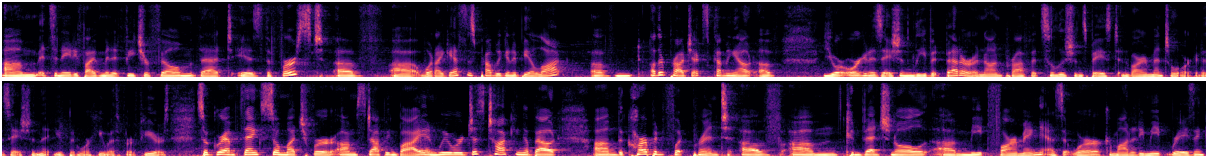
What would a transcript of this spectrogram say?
Um, it's an 85 minute feature film that is the first of uh, what I guess is probably going to be a lot of other projects coming out of your organization, Leave It Better, a nonprofit solutions based environmental organization that you've been working with for a few years. So, Graham, thanks so much for um, stopping by. And we were just talking about um, the carbon footprint of um, conventional uh, meat farming, as it were, or commodity meat raising.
